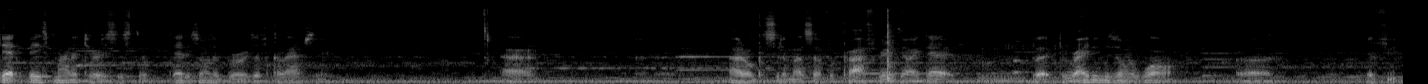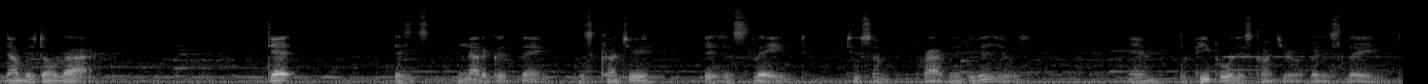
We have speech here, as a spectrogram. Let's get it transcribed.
debt-based monetary system that is on the verge of collapsing. Uh, I don't consider myself a prophet or anything like that, but the writing is on the wall. Uh, if you, numbers don't lie, debt is not a good thing. This country is enslaved to some private individuals, and the people in this country are enslaved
